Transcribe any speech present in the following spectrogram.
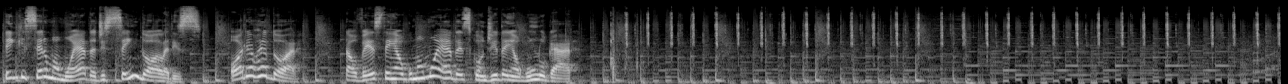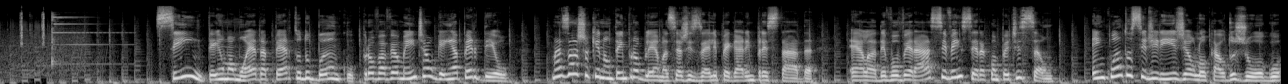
Tem que ser uma moeda de 100 dólares. Olhe ao redor. Talvez tenha alguma moeda escondida em algum lugar. Sim, tem uma moeda perto do banco. Provavelmente alguém a perdeu. Mas acho que não tem problema se a Gisele pegar emprestada. Ela devolverá se vencer a competição. Enquanto se dirige ao local do jogo,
